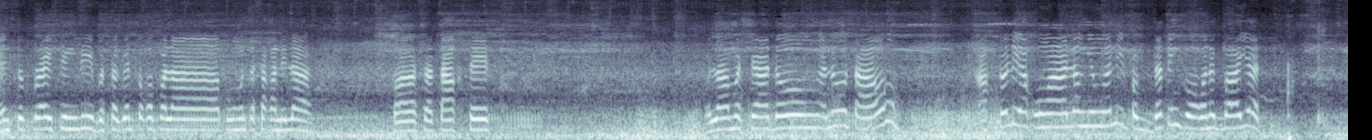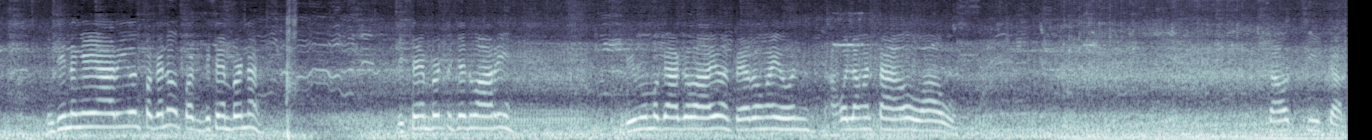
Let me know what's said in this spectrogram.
And surprisingly, basta ganito ka pala pumunta sa kanila para sa taxes. Wala masyadong ano tao. Actually, ako nga lang yung ano, eh, pagdating ko ako nagbayad. Hindi nangyayari 'yun pag ano, pag December na. December to January. Hindi mo magagawa 'yun, pero ngayon ako lang ang tao, wow. South Sikap.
